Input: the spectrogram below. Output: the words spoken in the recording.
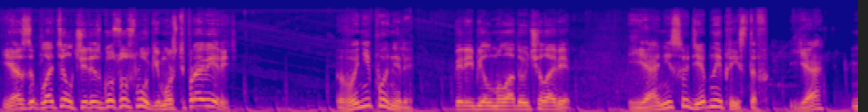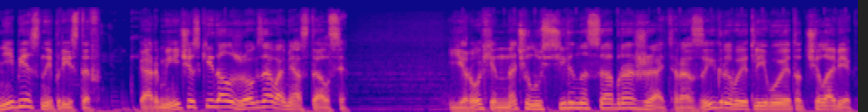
Я заплатил через госуслуги, можете проверить». «Вы не поняли», – перебил молодой человек. «Я не судебный пристав. Я небесный пристав. Кармический должок за вами остался». Ерохин начал усиленно соображать, разыгрывает ли его этот человек,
